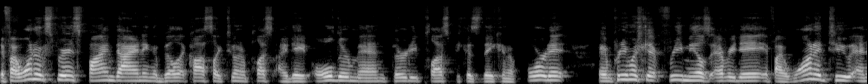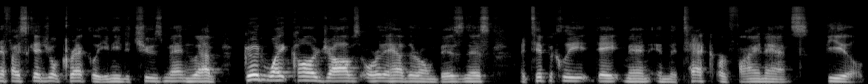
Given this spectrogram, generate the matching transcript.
If I want to experience fine dining, a bill that costs like 200 plus, I date older men, 30 plus, because they can afford it. I can pretty much get free meals every day if I wanted to, and if I schedule correctly. You need to choose men who have good white collar jobs or they have their own business. I typically date men in the tech or finance field.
